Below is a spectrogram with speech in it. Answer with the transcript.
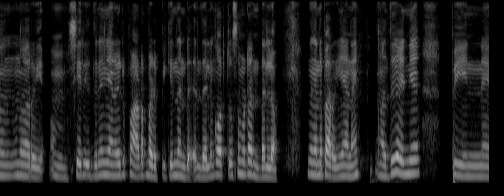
എന്ന് പറയും. ശരി ഇതിന് ഞാനൊരു പാഠം പഠിപ്പിക്കുന്നുണ്ട്. എന്തായാലും കുറച്ച് ദിവസം ഇവിടെ ഉണ്ടല്ലോ എന്നിങ്ങനെ പറയുകയാണേ. അത് കഴിഞ്ഞ് പിന്നെ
